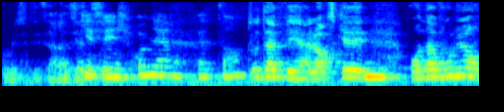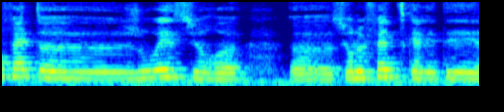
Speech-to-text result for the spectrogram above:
au musée des arts asiatiques. Qui était une première en fait. Hein. Tout à fait. Alors, ce qui est, mm. on a voulu en fait euh, jouer sur, sur le fait qu'elle était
